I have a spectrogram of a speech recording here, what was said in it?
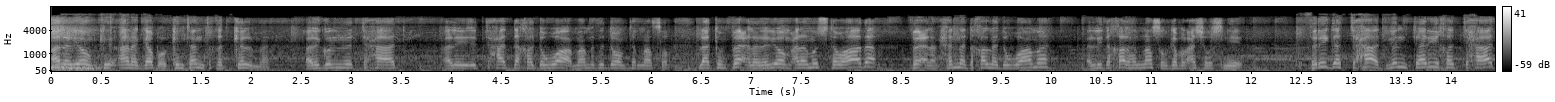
أنا اليوم. أنا قبل كنت أنتقد كلمة. اللي يقول إن الاتحاد الاتحاد دخل دوامه مثل دوامه النصر. لكن فعلا اليوم على المستوى هذا فعلا حنا دخلنا دوامه اللي دخلها النصر قبل عشر سنين. فريق الاتحاد من تاريخ الاتحاد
